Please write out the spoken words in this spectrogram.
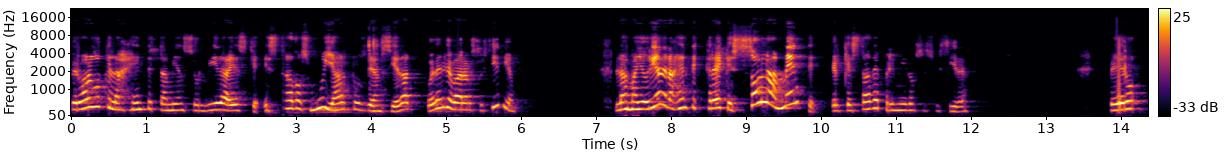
Pero algo que la gente también se olvida es que estados muy altos de ansiedad pueden llevar al suicidio. La mayoría de la gente cree que solamente el que está deprimido se suicida. Pero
